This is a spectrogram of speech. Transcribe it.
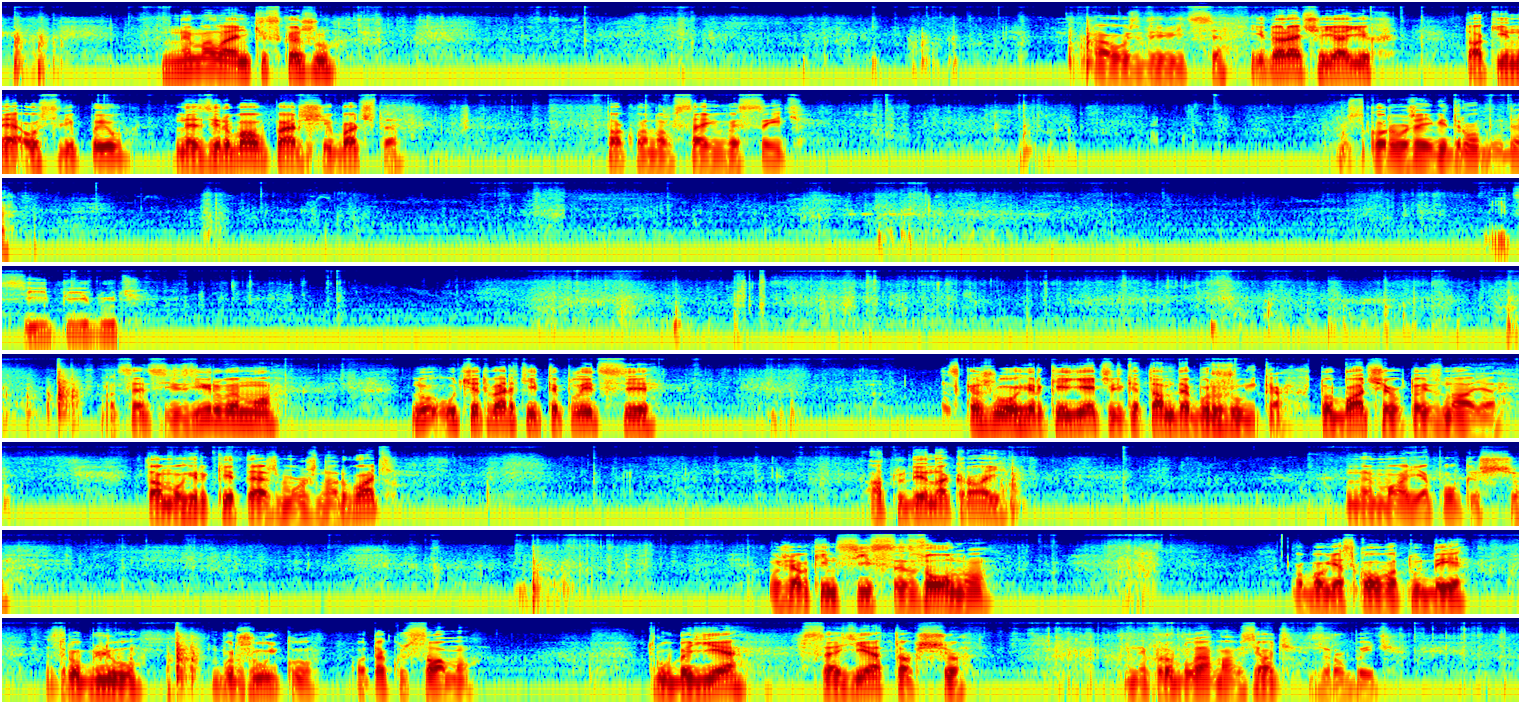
Немаленькі скажу. А ось дивіться. І, до речі, я їх так і не осліпив, не зірвав перший, бачите? Так воно все й висить. Скоро вже й відро буде. І ці підуть. Оце ці зірвемо. Ну, у четвертій теплиці, скажу, огірки є, тільки там, де буржуйка. Хто бачив, той знає. Там огірки теж можна рвати. А туди на край немає поки що. Уже в кінці сезону обов'язково туди зроблю буржуйку, отаку саму. Труби є, все є, так що не проблема взяти, зробити.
